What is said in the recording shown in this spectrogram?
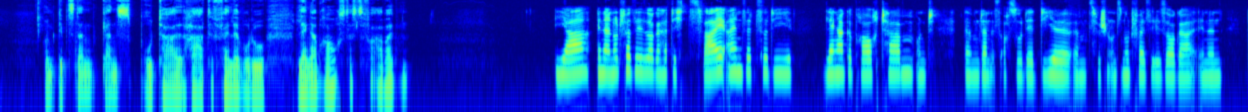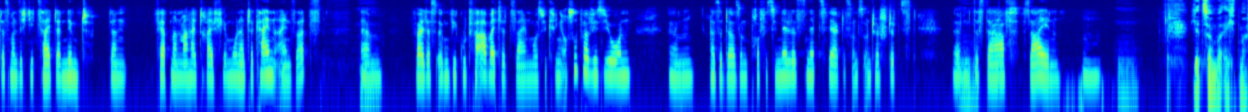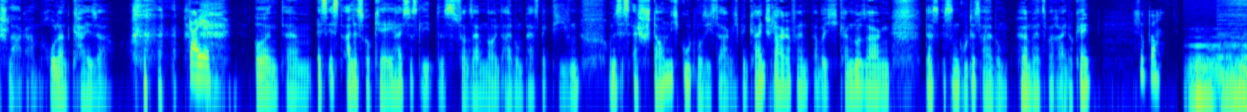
Und gibt es dann ganz brutal harte Fälle, wo du länger brauchst, das zu verarbeiten? Ja, in der Notfallseelsorge hatte ich zwei Einsätze, die länger gebraucht haben und ähm, dann ist auch so der Deal ähm, zwischen uns NotfallseelsorgerInnen, dass man sich die Zeit dann nimmt. Dann fährt man mal halt drei, vier Monate keinen Einsatz, mhm. ähm, weil das irgendwie gut verarbeitet sein muss. Wir kriegen auch Supervision, ähm, also da so ein professionelles Netzwerk, das uns unterstützt. Ähm, mhm. Das darf sein. Mhm. mhm. Jetzt hören wir echt mal Schlager. Roland Kaiser. Geil. Und ähm, es ist alles okay, heißt das Lied. Das ist von seinem neuen Album Perspektiven. Und es ist erstaunlich gut, muss ich sagen. Ich bin kein Schlagerfan, aber ich kann nur sagen, das ist ein gutes Album. Hören wir jetzt mal rein, okay? Super.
